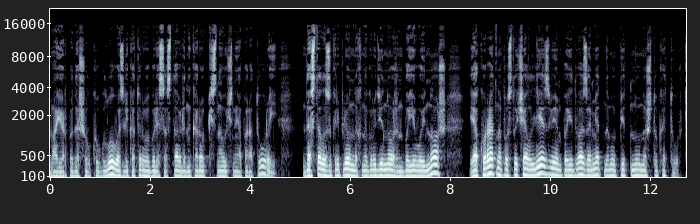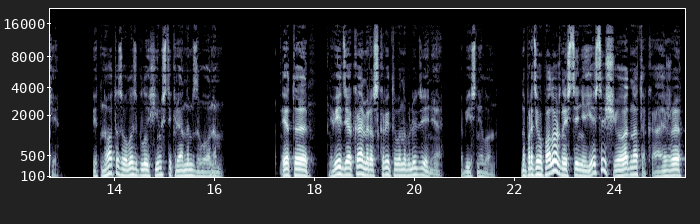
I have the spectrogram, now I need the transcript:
Майор подошел к углу, возле которого были составлены коробки с научной аппаратурой, достал из укрепленных на груди ножен боевой нож и аккуратно постучал лезвием по едва заметному пятну на штукатурке. Пятно отозвалось глухим стеклянным звоном. «Это видеокамера скрытого наблюдения», — объяснил он. «На противоположной стене есть еще одна такая же.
